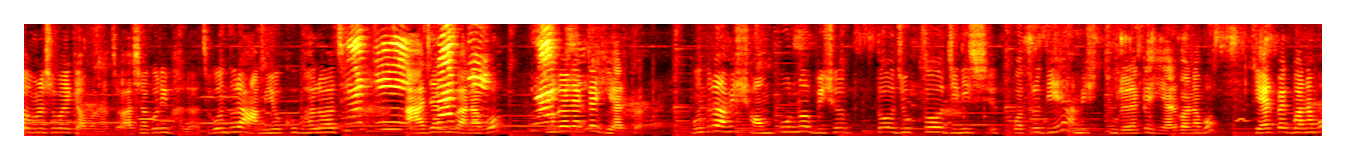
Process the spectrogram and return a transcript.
তোমরা সবাই কেমন আছো? আশা করি ভালো আছো। বন্ধুরা, আমিও খুব ভালো আছি। আজ আমি বানাবো চুলের একটা হেয়ার প্যাক বন্ধুরা, আমি সম্পূর্ণ বিশুদ্ধযুক্ত জিনিসপত্র দিয়ে আমি চুলের একটা হেয়ার বানাবো, হেয়ার প্যাক বানাবো।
